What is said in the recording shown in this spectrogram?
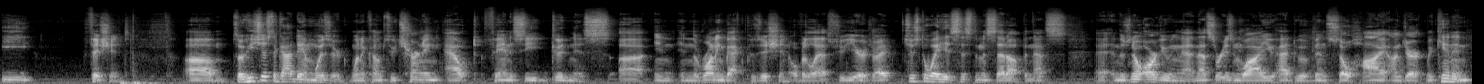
efficient. Um, so he's just a goddamn wizard when it comes to churning out fantasy goodness uh, in in the running back position over the last few years, right? Just the way his system is set up, and that's and there's no arguing that, and that's the reason why you had to have been so high on Jerick McKinnon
